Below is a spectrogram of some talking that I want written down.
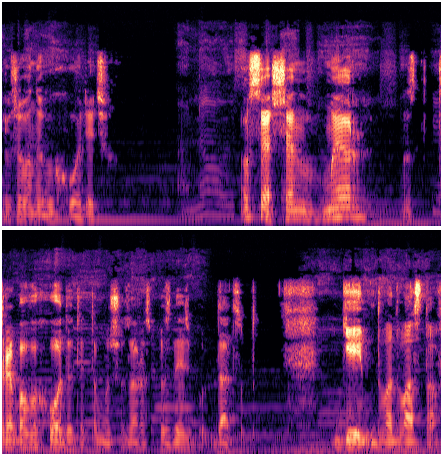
І вже вони виходять. Ну все, Шен вмер. Треба виходити, тому що зараз пиздець буде. Да, тут. Гейм 2-2 став.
